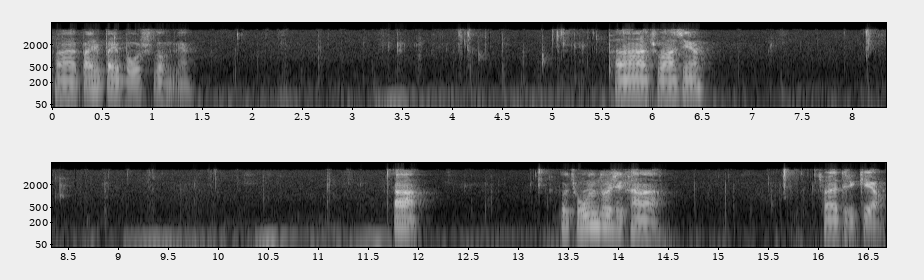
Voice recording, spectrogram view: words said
바나나 빨리빨리 먹을 수가 없네요. 바나나 좋아하세요? 아, 그 좋은 소식 하나 전해드릴게요.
